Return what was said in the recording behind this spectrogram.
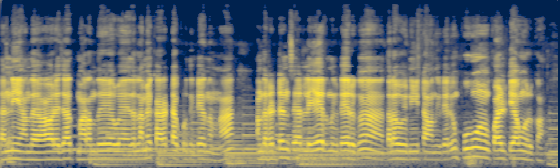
தண்ணி அந்த ஆவரேஜாக மறந்து இதெல்லாமே கரெக்டாக கொடுத்துக்கிட்டே இருந்தோம்னா அந்த ரெட் அண்ட் சேர்லேயே இருந்துக்கிட்டே இருக்கும் தளவு நீட்டாக வந்துக்கிட்டே இருக்கும் பூவும் குவாலிட்டியாகவும் இருக்கும்.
